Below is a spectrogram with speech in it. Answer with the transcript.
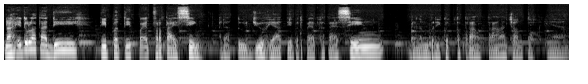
Nah, itulah tadi tipe-tipe advertising. Ada tujuh ya tipe-tipe advertising dengan berikut keterangan-keterangan contohnya.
